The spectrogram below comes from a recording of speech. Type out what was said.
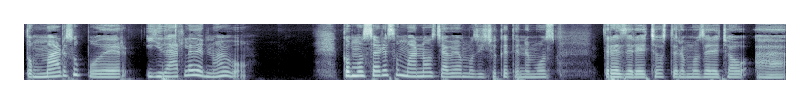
tomar su poder y darle de nuevo. Como seres humanos ya habíamos dicho que tenemos tres derechos. Tenemos derecho a,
